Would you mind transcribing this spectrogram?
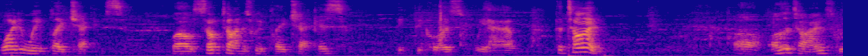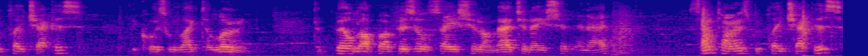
why do we play checkers? Well, sometimes we play checkers because we have the time. Uh, other times we play checkers because we like to learn, to build up our visualization, our imagination, and that. Sometimes we play checkers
